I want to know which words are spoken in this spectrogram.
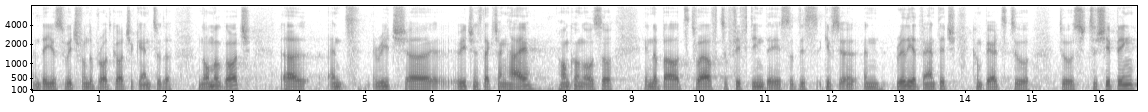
and then you switch from the broad gauge again to the normal gauge, uh, and reach uh, regions like Shanghai, Hong Kong also, in about 12 to 15 days. So this gives you a, really advantage compared to, to, to shipping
